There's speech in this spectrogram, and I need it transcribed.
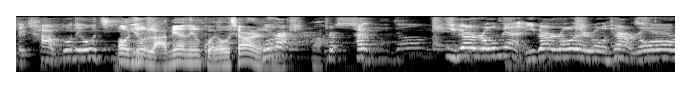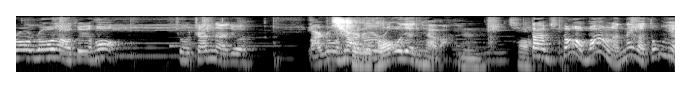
得差不多得有几斤。哦，就拉面那种裹肉馅儿的不是就是他一边揉面一边揉这肉馅儿，揉揉揉揉到最后，就真的就把肉馅儿都揉进去了。嗯。哦。但不要忘了，那个东西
